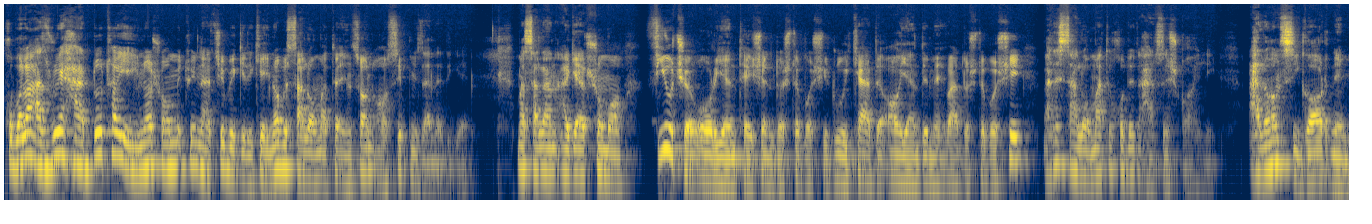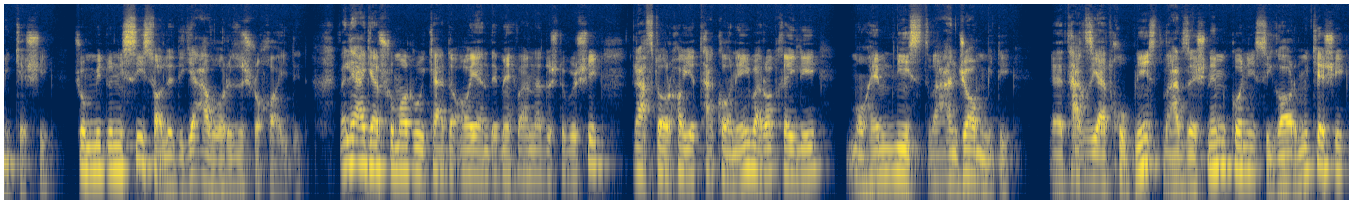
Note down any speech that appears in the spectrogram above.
خب حالا از روی هر دو تای اینا شما می‌تونید نتیجه بگیری که اینا به سلامت انسان آسیب می‌زنه دیگه. مثلا اگر شما future orientation داشته باشی رویکرد آینده محور داشته باشی برای سلامت خودت ارزش قائلی. الان سیگار نمی‌کشی. چون می‌دونی سی سال دیگه عوارضش رو خواهی دید. ولی اگر شما روی کرده آینده محور نداشته باشی رفتارهای تکانه‌ای برات خیلی مهم نیست و انجام میدی. تغذیت خوب نیست ورزش نمی کنی سیگار می‌کشی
